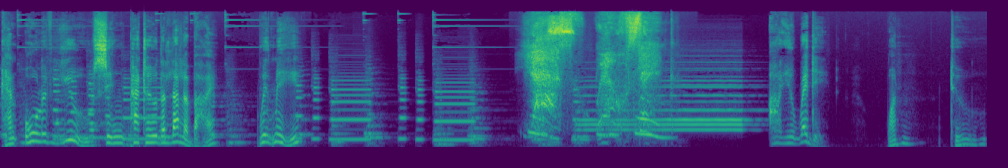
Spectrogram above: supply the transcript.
Can all of you sing Pato the Lullaby with me? Yes, we'll sing. Are you ready? One, two,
